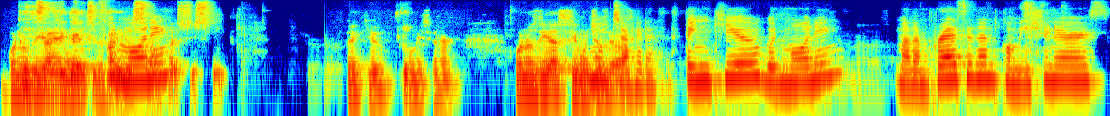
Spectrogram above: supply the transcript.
Buenos Please días. identify Good morning. as you speak. Thank you, Commissioner. Buenos días y muchas Muchas gracias. gracias. Thank you. Good morning, Madam President, Commissioners,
